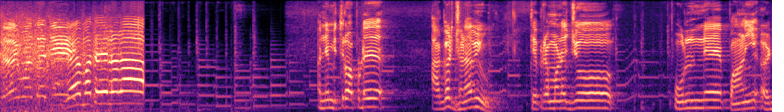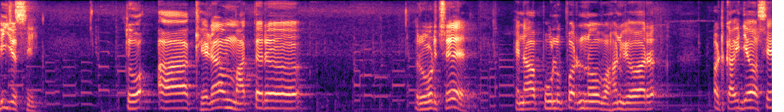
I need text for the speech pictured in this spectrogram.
જય માતાજી. જય માતાજી લાલા. અને મિત્રો આપણે આગળ જણાવ્યું તે પ્રમાણે જો પુલને પાણી અડી જશે તો આ ખેડા માતર રોડ છે એના પુલ ઉપરનો વાહન વ્યવહાર અટકાવી દેવાશે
